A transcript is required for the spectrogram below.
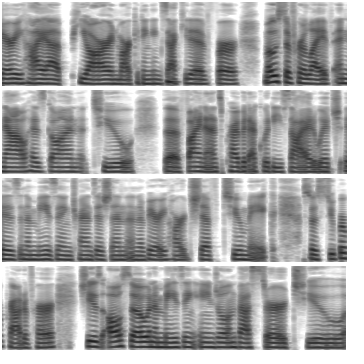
very high up PR and marketing executive for most of her life and now has gone to the finance private equity side, which is an amazing transition and a very hard shift to make. So, super proud of her. She is also an amazing angel investor to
